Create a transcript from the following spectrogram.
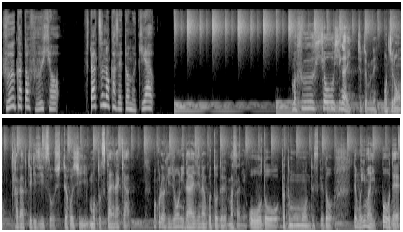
風化と風評。2つの風と向き合う。まあ、風評被害って言ってもねもちろん科学的事実を知ってほしいもっと伝えなきゃ、まあ、これは非常に大事なことでまさに王道だとも思うんですけどでも今一方で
